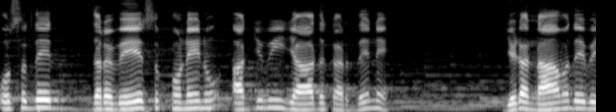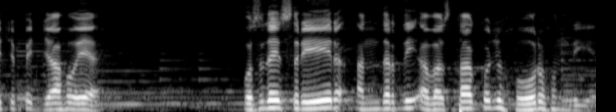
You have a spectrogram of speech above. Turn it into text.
ਉਸ ਦੇ ਦਰਵੇਸ਼ ਪੁਣੇ ਨੂੰ ਅੱਜ ਵੀ ਯਾਦ ਕਰਦੇ ਨੇ, ਜਿਹੜਾ ਨਾਮ ਦੇ ਵਿੱਚ ਭਿੱਜਾ ਹੋਇਆ ਹੈ। ਉਸ ਦੇ ਸਰੀਰ ਅੰਦਰ ਦੀ ਅਵਸਥਾ ਕੁਝ ਹੋਰ ਹੁੰਦੀ ਹੈ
